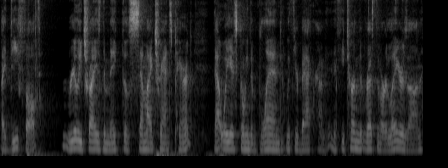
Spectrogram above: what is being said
by default, really tries to make those semi-transparent. That way it's going to blend with your background. And if you turn the rest of our layers on,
